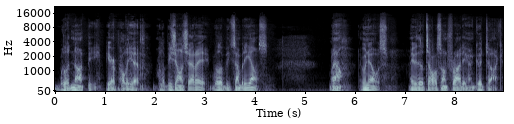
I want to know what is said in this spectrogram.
Will it not be Pierre Poilievre? Will it be Jean Charest? Will it be somebody else? Well, who knows? Maybe they'll tell us on Friday on Good Talk.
